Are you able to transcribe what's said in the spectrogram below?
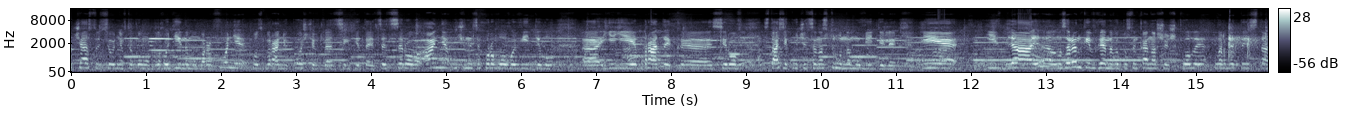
участвують сьогодні в такому благодійному марафоні по збиранню коштів для цих дітей. Це Сирова Аня, учениця хорового відділу. Е, Її братик е, Сіров Стасік учиться на струнному відділі. І, і для е, Лазаренка Євгена, випускника нашої школи, кларнетиста,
